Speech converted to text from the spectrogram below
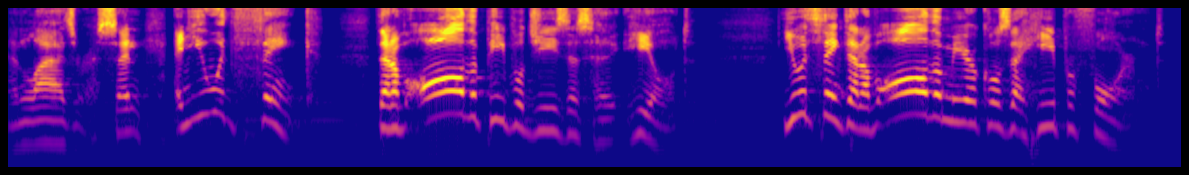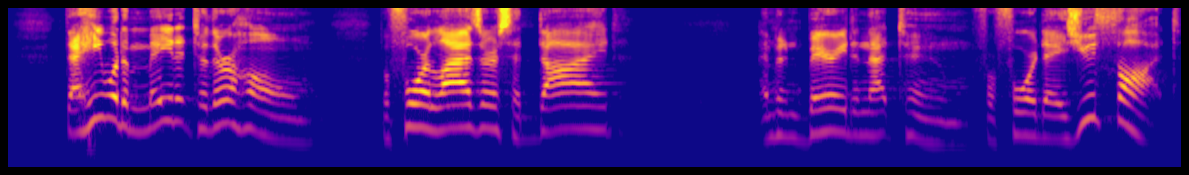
and Lazarus. And, and you would think that of all the people Jesus healed, you would think that of all the miracles that he performed, that he would have made it to their home before Lazarus had died and been buried in that tomb for four days. You thought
